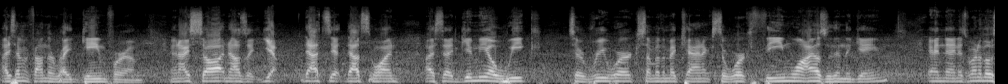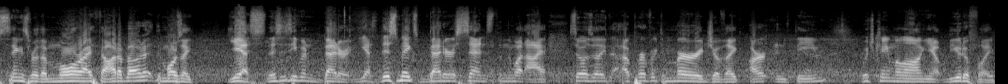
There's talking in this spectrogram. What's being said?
I just haven't found the right game for him. And I saw it, and I was like, yep, that's it. That's the one. I said, give me a week to rework some of the mechanics to work theme wise within the game. And then it's one of those things where the more I thought about it, the more was like, yes, this is even better. Yes, this makes better sense than what I. So it was like a perfect merge of like art and theme, which came along, you know, beautifully.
